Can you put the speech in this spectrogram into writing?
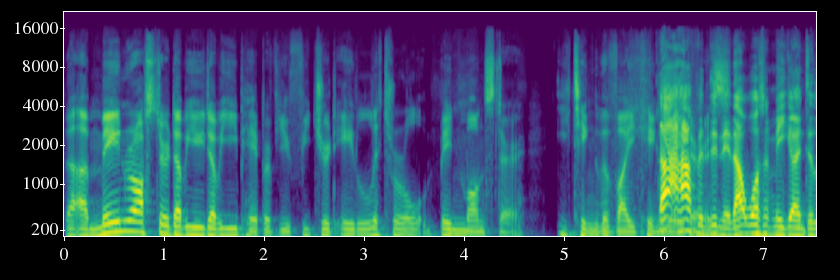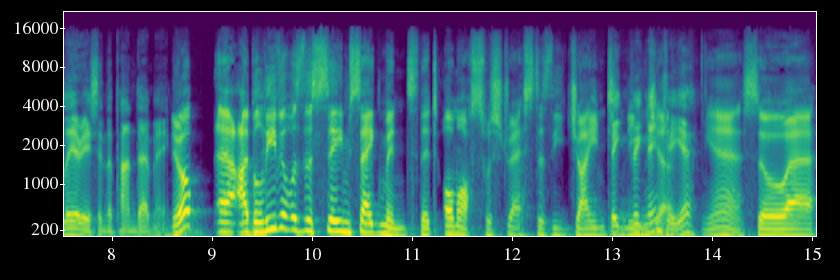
that a main roster WWE pay per view featured a literal bin monster eating the Viking. that happened, didn't it? That wasn't me going delirious in the pandemic. Nope. Uh, I believe it was the same segment that Omos was dressed as the giant Big- ninja. big ninja, yeah. Yeah. So, uh,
